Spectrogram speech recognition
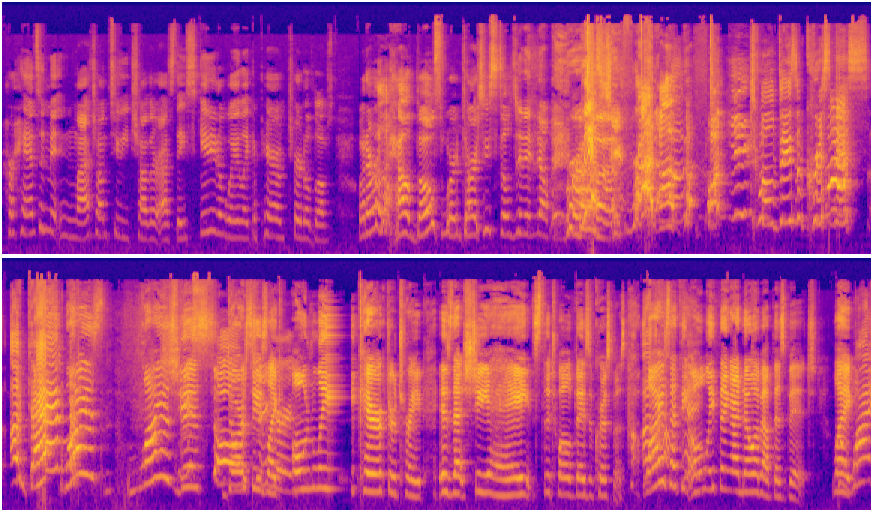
her hands and mitten latch onto each other as they skated away like a pair of turtle doves. Whatever the hell those were, Darcy still didn't know. Bruh. Then she brought up the fucking. Twelve days of Christmas again. Why is why is She's this so Darcy's like only character trait is that she hates the twelve days of Christmas? How- Why uh, is that the only thing I know about this bitch? Like but why?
